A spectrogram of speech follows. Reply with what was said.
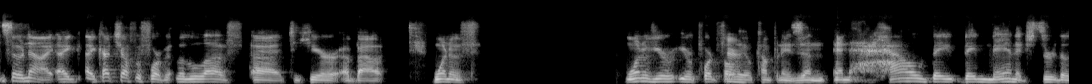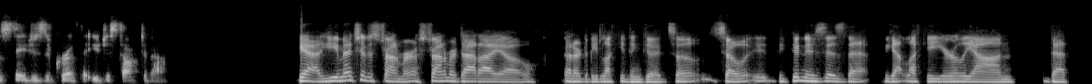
So now I, I, I cut you off before, but would love uh, to hear about one of one of your your portfolio sure. companies and and how they they manage through those stages of growth that you just talked about. Yeah, you mentioned Astronomer, astronomer.io. Better to be lucky than good. So so it, the good news is that we got lucky early on that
